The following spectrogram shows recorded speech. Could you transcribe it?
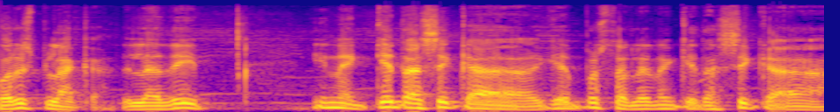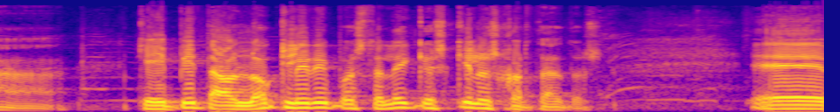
χωρίς πλάκα. Δηλαδή είναι και τα σίκα και πώς το λένε και τα σίκα και η πίτα ολόκληρη, όπω το λέει και ο σκύλος χορτάτος. Ε,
